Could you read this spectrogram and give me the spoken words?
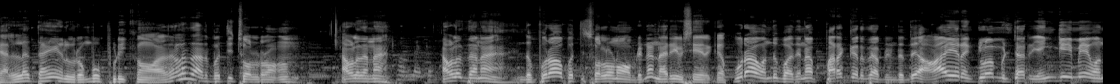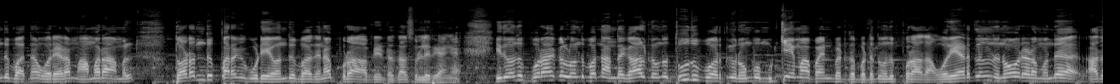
வெள்ளை தான் எங்களுக்கு ரொம்ப பிடிக்கும். அதனால தான் அதை பற்றி சொல்கிறோம் அவ்வளோதானே அவ்வளோதான் இந்த புறாவை பற்றி சொல்லணும் அப்படின்னா நிறைய விஷயம் இருக்கு. புறா வந்து பார்த்தீங்கன்னா பறக்கிறது அப்படின்றது ஆயிரம் கிலோமீட்டர் எங்கேயுமே வந்து பார்த்தீங்கன்னா ஒரு இடம் அமராமல் தொடர்ந்து பறக்கக்கூடிய வந்து பார்த்தீங்கன்னா புறா அப்படின்றது தான் சொல்லியிருக்காங்க. இது வந்து புறாக்கள் வந்து பார்த்தா அந்த காலத்தில் வந்து தூது போகிறதுக்கு ரொம்ப முக்கியமாக பயன்படுத்தப்பட்டது வந்து புறா தான். ஒரு இடத்துல இருந்து இன்னொரு இடம் வந்து அதை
